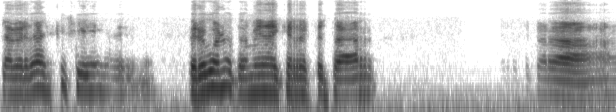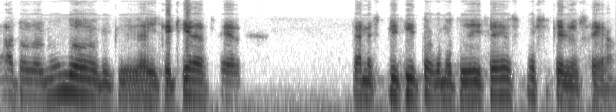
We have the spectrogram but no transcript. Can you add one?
la verdad es que sí. Pero bueno, también hay que respetar, a, todo el mundo, el que quiera ser tan explícito como tú dices, pues que lo sea.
